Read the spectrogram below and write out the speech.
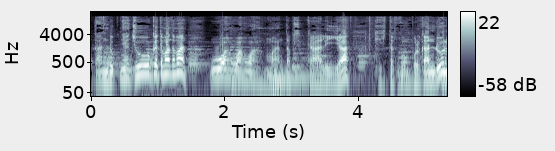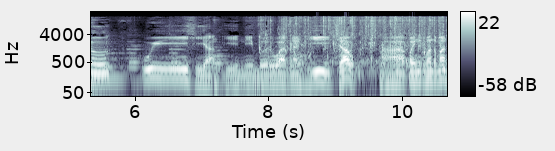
tanduknya juga teman-teman. Wah wah wah mantap sekali ya. Kita kumpulkan dulu. Wih yang ini berwarna hijau. Apa ini teman-teman?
